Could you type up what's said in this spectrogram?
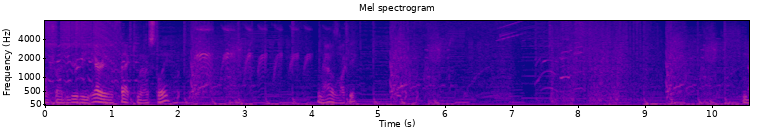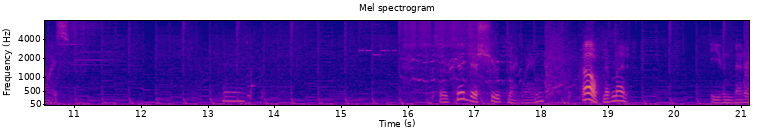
I'll try to do the area of effect mostly. That was lucky. Nice. Okay. So we could just shoot Nightwing. Oh, never mind. Even better.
